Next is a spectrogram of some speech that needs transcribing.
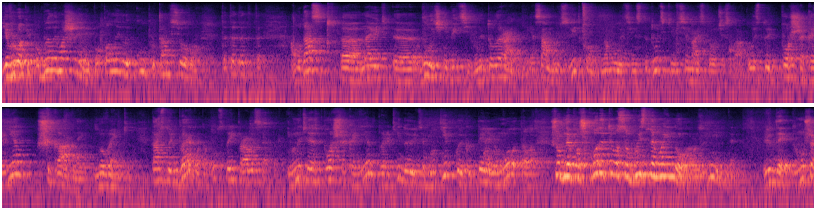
В Європі побили машини, попалили купу там всього. Та-та-та-та. А у нас е, навіть е, вуличні бійці, вони толерантні. Я сам був свідком на вулиці Інститутській 18 числа, коли стоїть Porsche Cayenne, шикарний, новенький. Там стоїть Беркут, а тут стоїть правий сектор. І вони через Porsche Cayenne перекидаються блоківкою і коктейлями Молотова, щоб не пошкодити особисте майно, розумієте? Людей. Тому що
